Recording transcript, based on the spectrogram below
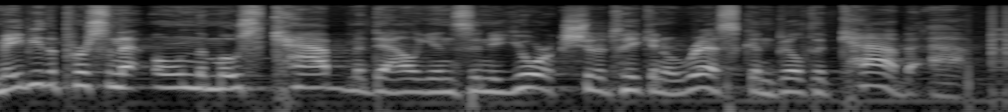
Maybe the person that owned the most cab medallions in New York should have taken a risk and built a cab app.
